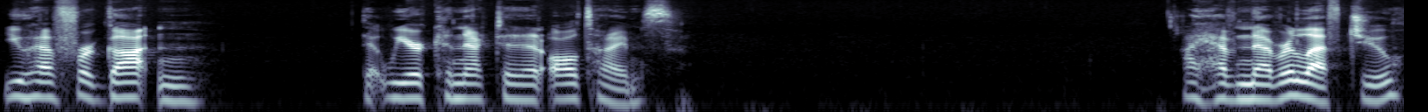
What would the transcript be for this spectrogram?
you have forgotten that we are connected at all times. I have never left you.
